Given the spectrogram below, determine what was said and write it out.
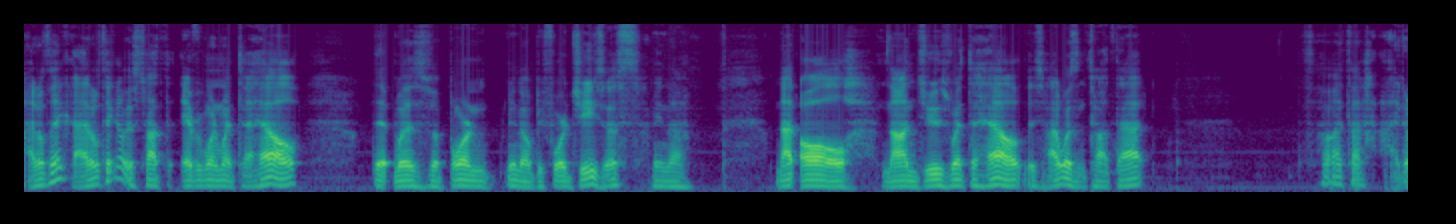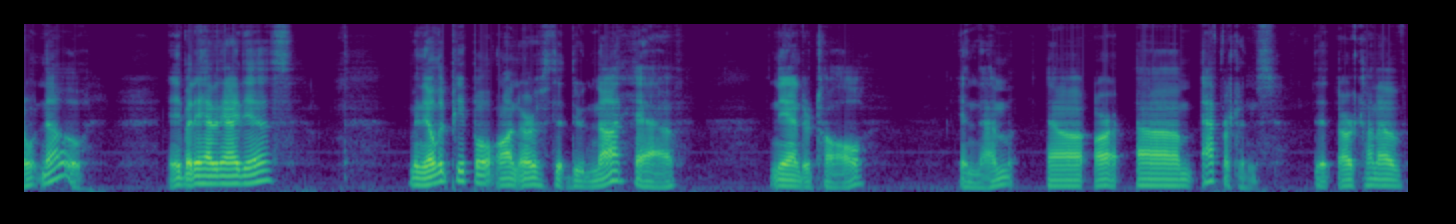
I don't think. I don't think I was taught that everyone went to hell. That was born, you know, before Jesus. I mean, uh, not all non-Jews went to hell. At least I wasn't taught that. So I thought, I don't know. Anybody have any ideas? I mean, the only people on Earth that do not have Neanderthal in them uh, are um, Africans that are kind of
